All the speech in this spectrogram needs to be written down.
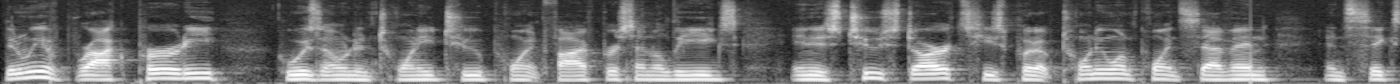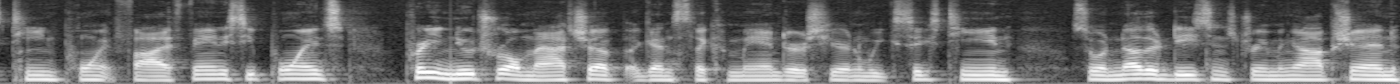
Then we have Brock Purdy, who is owned in 22.5% of leagues. In his two starts, he's put up 21.7 and 16.5 fantasy points. Pretty neutral matchup against the Commanders here in week 16. So another decent streaming option.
